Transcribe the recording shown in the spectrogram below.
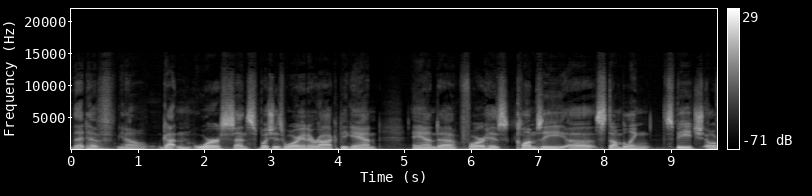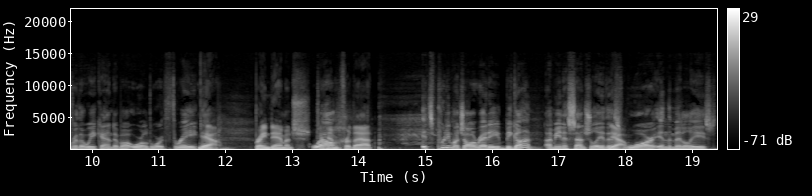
that have you know gotten worse since Bush's war in Iraq began, and uh, for his clumsy, uh, stumbling speech over the weekend about World War III, Yeah, brain damage Well- to him for that. It's pretty much already begun. I mean, essentially, this Yeah. war in the Middle East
